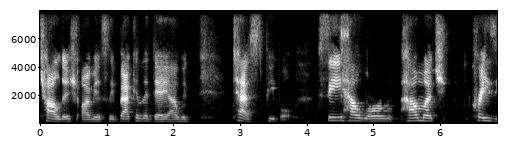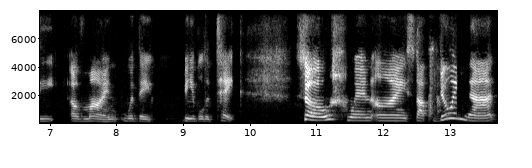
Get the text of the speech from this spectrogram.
childish obviously back in the day i would test people, see how long, how much crazy of mine would they be able to take. So when I stopped doing that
